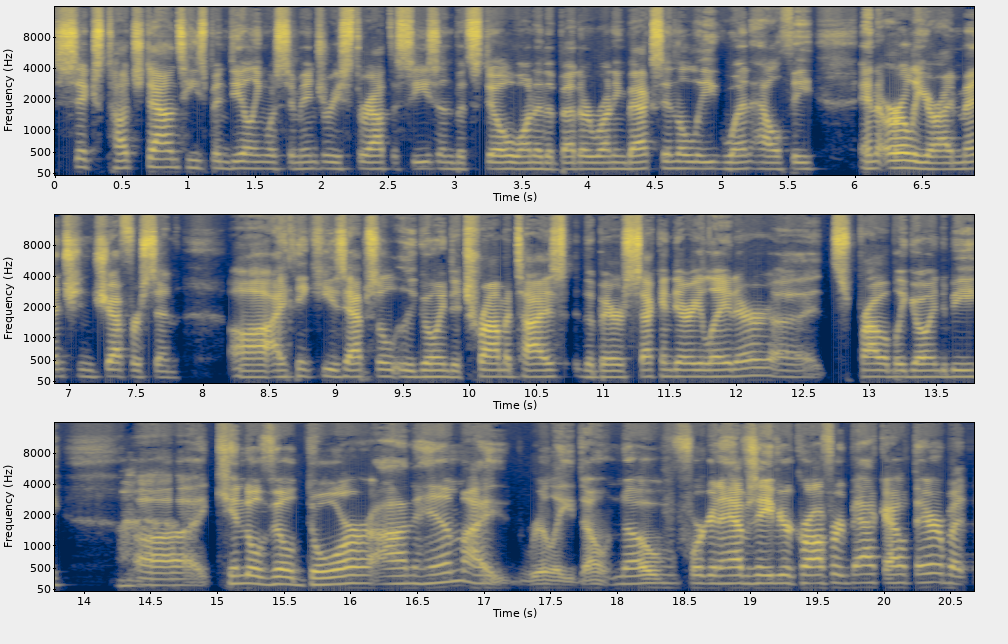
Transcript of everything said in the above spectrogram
six touchdowns. He's been dealing with some injuries throughout the season, but still one of the better running backs in the league when healthy. And earlier, I mentioned Jefferson. Uh, I think he's absolutely going to traumatize the Bears secondary later. Uh, it's probably going to be uh, Kindle Vildor on him. I really don't know if we're going to have Xavier Crawford back out there, but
